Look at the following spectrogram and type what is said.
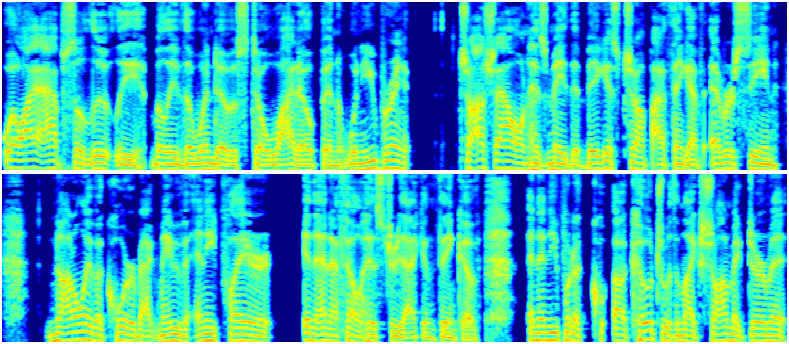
Well, I absolutely believe the window is still wide open. When you bring Josh Allen has made the biggest jump I think I've ever seen, not only of a quarterback, maybe of any player in NFL history that I can think of. And then you put a, a coach with him like Sean McDermott,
